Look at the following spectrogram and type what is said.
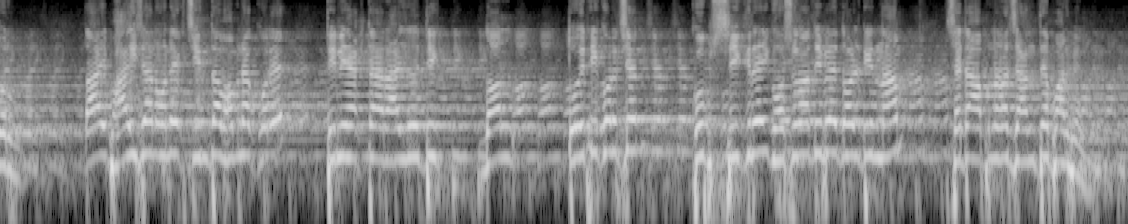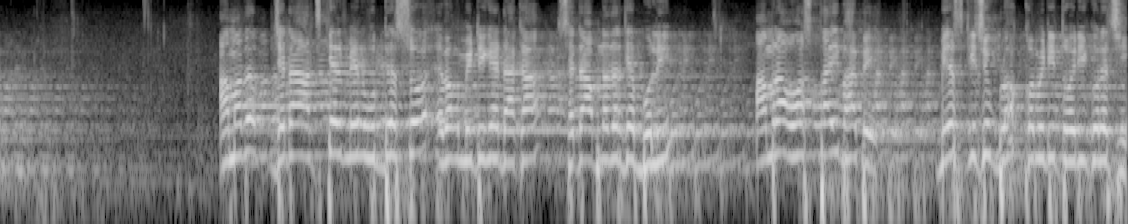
করব। তাই ভাইজান অনেক চিন্তা ভাবনা করে তিনি একটা রাজনৈতিক দল তৈরি করেছেন। খুব শীঘ্রই ঘোষণা দিবে দলটির নাম, সেটা আপনারা জানতে পারবেন। আমাদের যেটা আজকের মেন উদ্দেশ্য এবং মিটিংয়ে ডাকা, সেটা আপনাদেরকে বলি। আমরা অস্থায়ীভাবে বেশ কিছু ব্লক কমিটি তৈরি করেছি।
